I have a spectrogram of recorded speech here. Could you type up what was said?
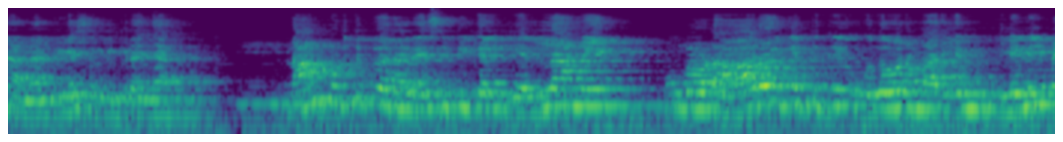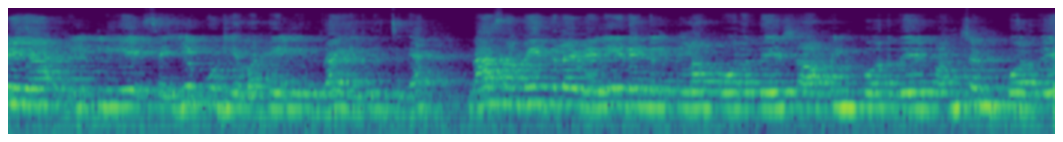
நான் நன்றியை சொல்லிக்கிறேங்க. நான் கொடுத்துட்டு வர ரெசிபிகள் எல்லாமே உங்களோட ஆரோக்கியத்துக்கு உதவுற மாதிரியும் எளிமையா வீட்லயே செய்யக்கூடிய வகையிலையும் தான் இருந்துச்சுங்க. நான் சமயத்துல வெளியிடங்களுக்கெல்லாம் போறது ஷாப்பிங் போறது ஃபங்க்ஷன் போறது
